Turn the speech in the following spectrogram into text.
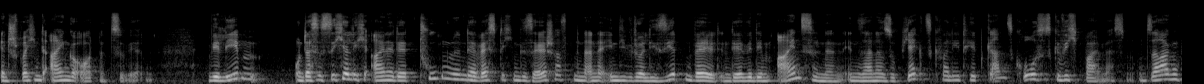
entsprechend eingeordnet zu werden. Wir leben, und das ist sicherlich eine der Tugenden der westlichen Gesellschaften, in einer individualisierten Welt, in der wir dem Einzelnen in seiner Subjektsqualität ganz großes Gewicht beimessen und sagen,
